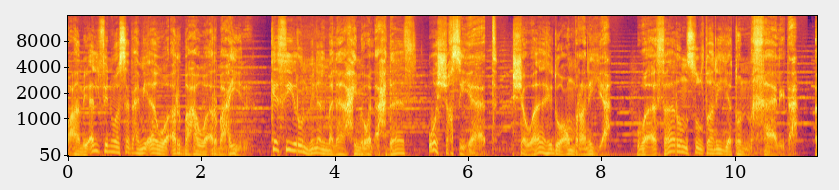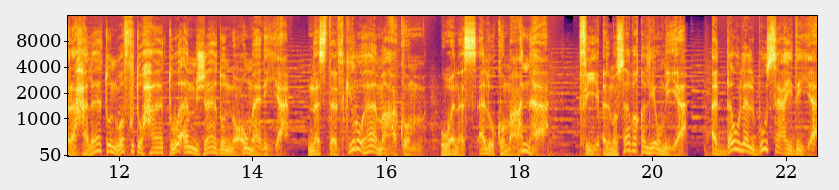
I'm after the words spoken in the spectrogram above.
عام 1744 كثير من الملاحم والأحداث والشخصيات شواهد عمرانية وآثار سلطانية خالدة رحلات وفتوحات وأمجاد عمانية نستذكرها معكم ونسألكم عنها في المسابقة اليومية الدولة البوسعيدية.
